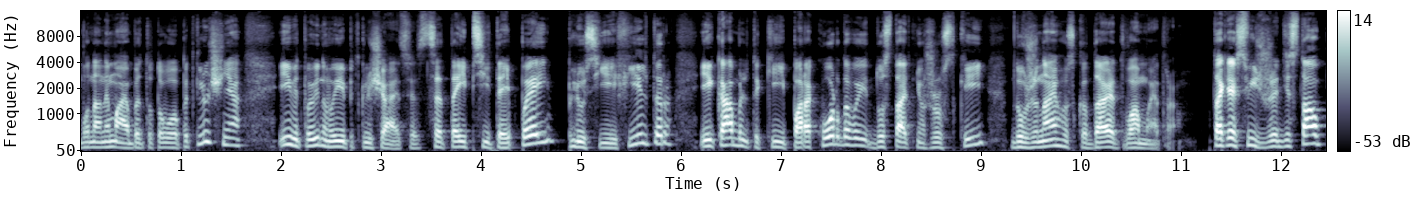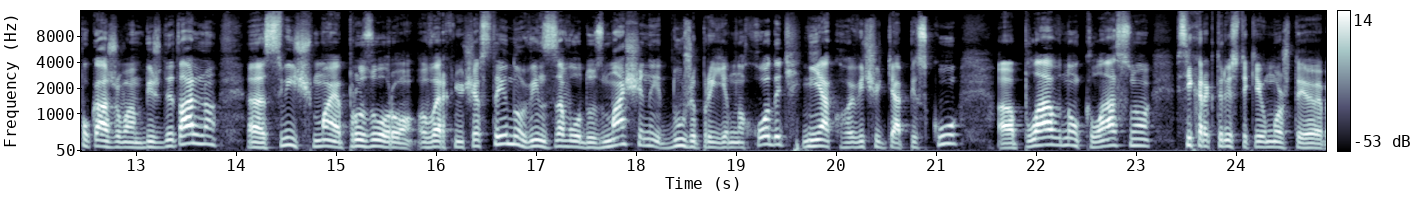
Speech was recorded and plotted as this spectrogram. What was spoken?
вона не має бездротового підключення, і відповідно ви її підключаєте. Це Type-C Type-A, плюс є фільтр, і кабель такий паракордовий, достатньо жорсткий, довжина його складає 2 метра. Так як свіч вже дістав, покажу вам більш детально. Е, Свіч має прозору верхню частину, він з заводу змащений, дуже приємно ходить, ніякого відчуття піску, е, плавно, класно. Всі характеристики ви можете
